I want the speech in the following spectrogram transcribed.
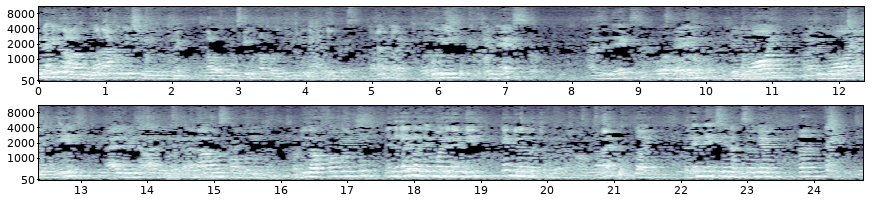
تنقي كده على طول أنا هاخد H خلاص ون skip الخطوه دي تمام طيب ونقول إيه؟ ام إكس على زد إكس هو زائد M Y على Z Y على الاثنين أقل من أقل من ال allowance 1.2 طب ليه ضربت 1.2 لأن غالبا ال M Y جاي منين؟ جاي من الانترتشر تمام طيب فالام إكس هنا بتساوي كام؟ ها 19.4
